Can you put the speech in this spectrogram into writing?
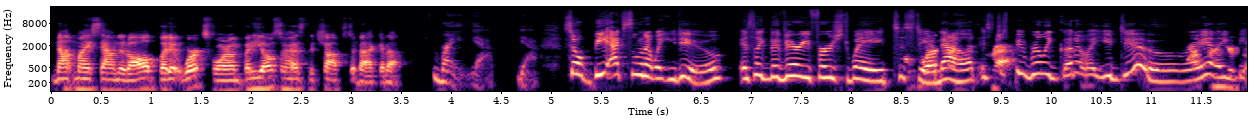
not my sound at all but it works for him but he also has the chops to back it up. Right yeah yeah. So be excellent at what you do. It's like the very first way to stand out is just be really good at what you do, right? Like be,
